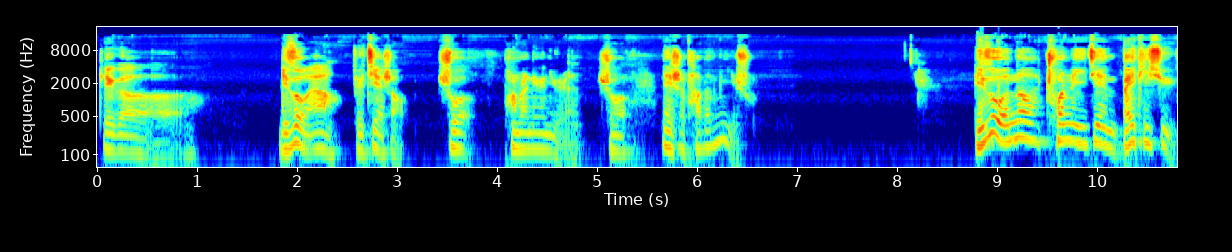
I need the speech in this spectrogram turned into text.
这个李作文啊就介绍说，旁边那个女人说那是他的秘书。李作文呢穿着一件白 T 恤，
